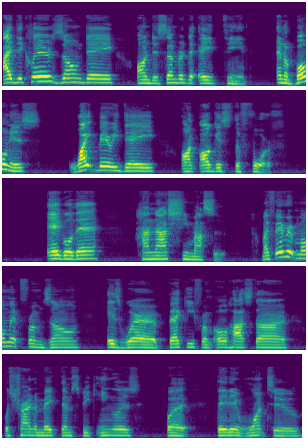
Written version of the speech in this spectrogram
I declare Zone Day on December the 18th and a bonus Whiteberry Day on August the 4th. Ego de Hanashimasu. My favorite moment from Zone is where Becky from Oha Star was trying to make them speak English, but they didn't want to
